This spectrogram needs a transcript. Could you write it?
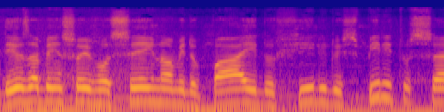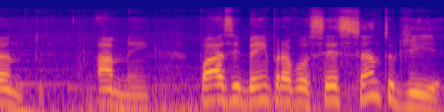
Deus abençoe você em nome do Pai, do Filho e do Espírito Santo. Amém. Paz e bem para você, santo dia.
